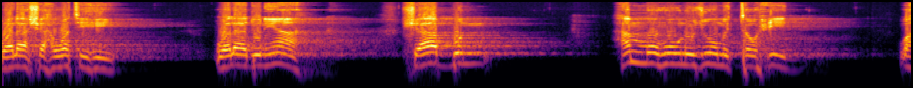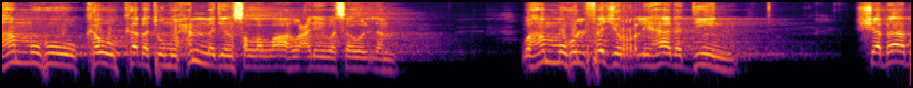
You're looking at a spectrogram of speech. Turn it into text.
ولا شهوته ولا دنياه شاب همه نجوم التوحيد وهمه كوكبة محمد صلى الله عليه وسلم وهمه الفجر لهذا الدين شباب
